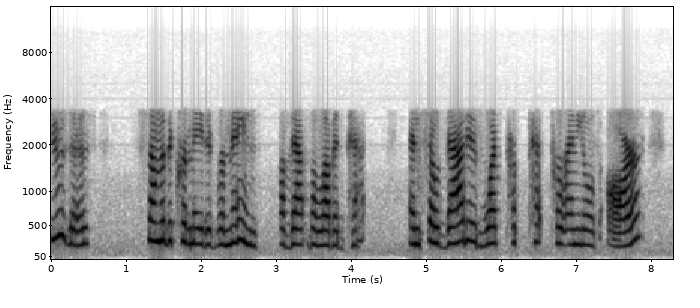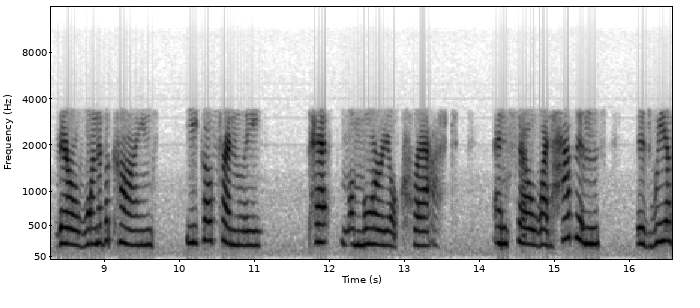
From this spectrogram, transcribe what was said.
chooses, some of the cremated remains of that beloved pet. And so that is what pet perennials are. They're a one of a kind, eco friendly pet memorial craft. And so what happens is we have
